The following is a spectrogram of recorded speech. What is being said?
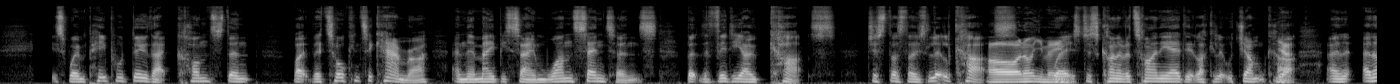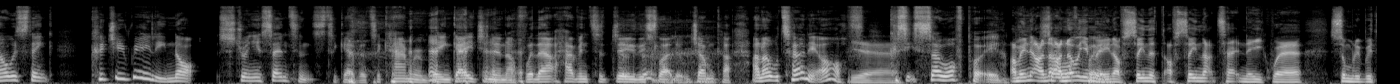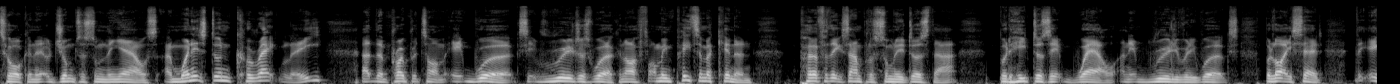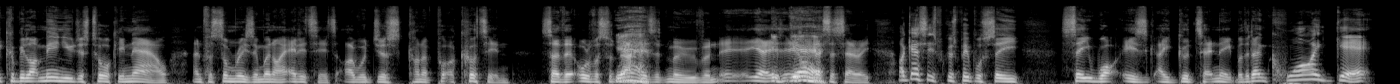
It's when people do that constant like they're talking to camera and they're maybe saying one sentence, but the video cuts, just does those little cuts. Oh, I know what you mean. Where it's just kind of a tiny edit, like a little jump cut. Yeah. And and I always think, could you really not string a sentence together to camera and be engaging enough without having to do this like little jump cut? And I will turn it off. Yeah. Because it's so off putting. I mean, I know, I know what you mean. I've seen that. I've seen that technique where somebody will be talking, and it'll jump to something else, and when it's done correctly at the appropriate time, it works. It really does work. And I, I mean, Peter McKinnon, perfect example of somebody who does that. But he does it well, and it really, really works. But like I said, it could be like me and you just talking now, and for some reason, when I edit it, I would just kind of put a cut in so that all of a sudden our Yeah. heads would move, and it, yeah, it's, It- yeah. unnecessary. I guess it's because people see see what is a good technique, but they don't quite get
